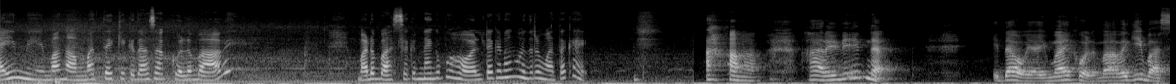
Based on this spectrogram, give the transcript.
ඇයි මේ මං අම්මත් එක්ක එක දවසක් කොළඹ ආවේ? මට බස් එකට නැගපු හෝල්ට් එක නම් හොඳට මතකයි. හරි නේන්න. එදා ඔයයි මයි කොළඹ ආවගී බස්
